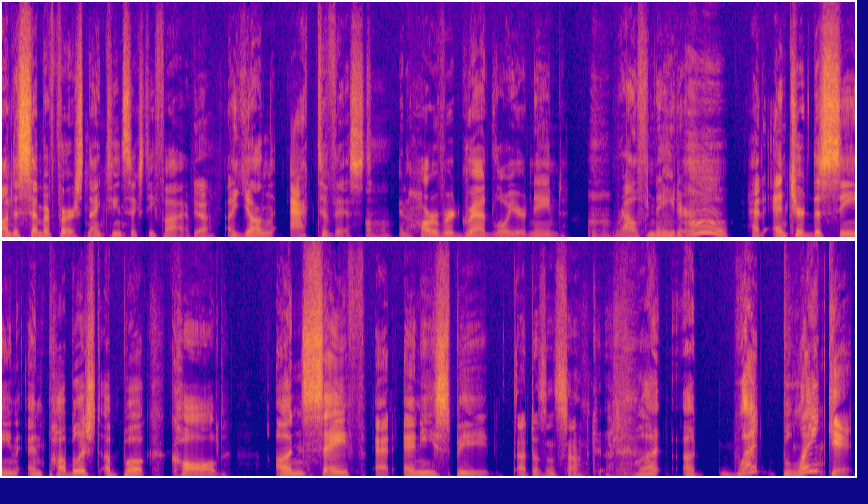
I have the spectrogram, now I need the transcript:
On December 1st, 1965, Yeah. a young activist Uh-huh. and Harvard grad lawyer named Ralph Nader had entered the scene and published a book called Unsafe at Any Speed. That doesn't sound good. What a wet blanket.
